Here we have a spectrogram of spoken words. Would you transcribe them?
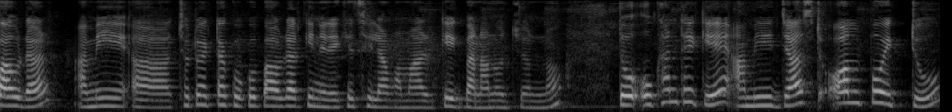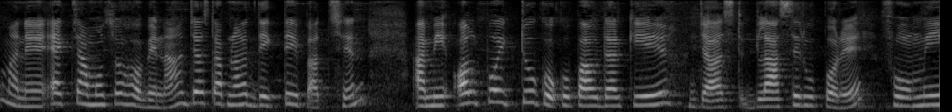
পাউডার আমি ছোট একটা কোকো পাউডার কিনে রেখেছিলাম আমার কেক বানানোর জন্য। তো ওখান থেকে আমি জাস্ট অল্প একটু মানে এক চামচও হবে না জাস্ট আপনারা দেখতেই পাচ্ছেন, আমি অল্প একটু কোকো পাউডারকে জাস্ট গ্লাসের উপরে ফোমি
